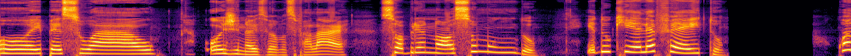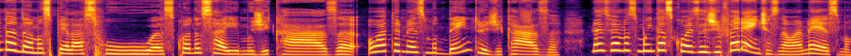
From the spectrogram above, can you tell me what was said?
Oi, pessoal! Hoje nós vamos falar sobre o nosso mundo e do que ele é feito. Quando andamos pelas ruas, quando saímos de casa ou até mesmo dentro de casa, nós vemos muitas coisas diferentes, não é mesmo?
